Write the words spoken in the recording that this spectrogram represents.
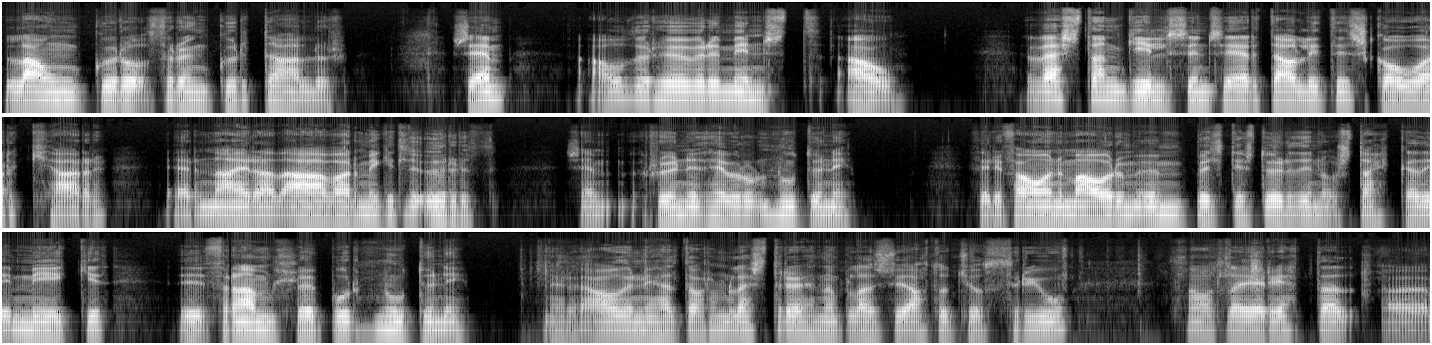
langur og þröngur dalur, sem áður hefur verið minnst á. Vestan gilsins er dálítið skóar kjar er nærað afar mikill urð sem hrunið hefur úr nútunni. Fyrir fáinum árum umbyltist urðin og stækkaði mikið við framhlaup úr nútunni. Áðurinn ég held áfram lestri hérna blaðsvið 83 þá ætla ég rétt að uh,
